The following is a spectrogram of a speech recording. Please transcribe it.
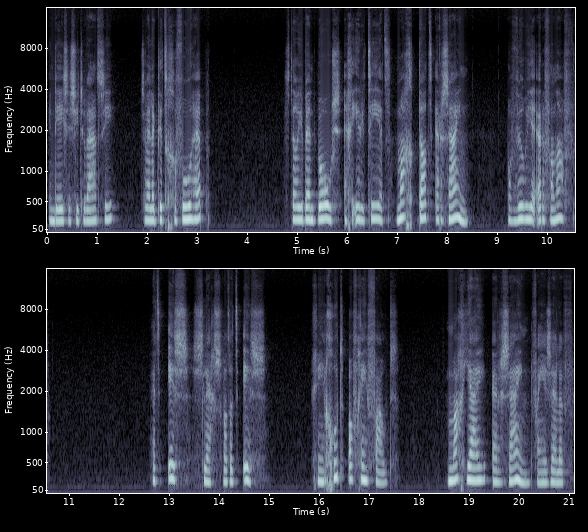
In deze situatie, terwijl ik dit gevoel heb? Stel je bent boos en geïrriteerd, mag dat er zijn? Of wil je er vanaf? Het is slechts wat het is. Geen goed of geen fout. Mag jij er zijn van jezelf?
